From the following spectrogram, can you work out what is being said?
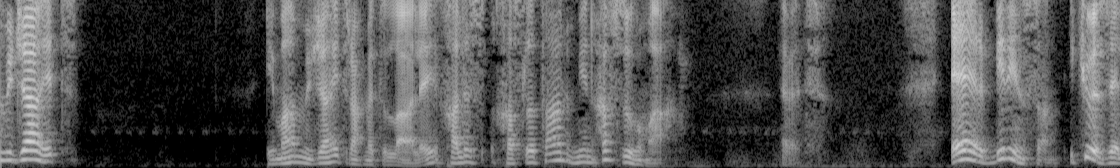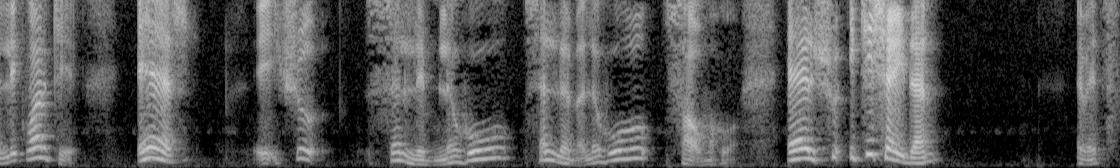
Mücahit İmam Mücahit rahmetullahi aleyh haslatan min hafzuhuma. Evet. Eğer bir insan iki özellik var ki eğer e, şu sellim lehu selleme lehu savmuhu. Eğer şu iki şeyden evet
